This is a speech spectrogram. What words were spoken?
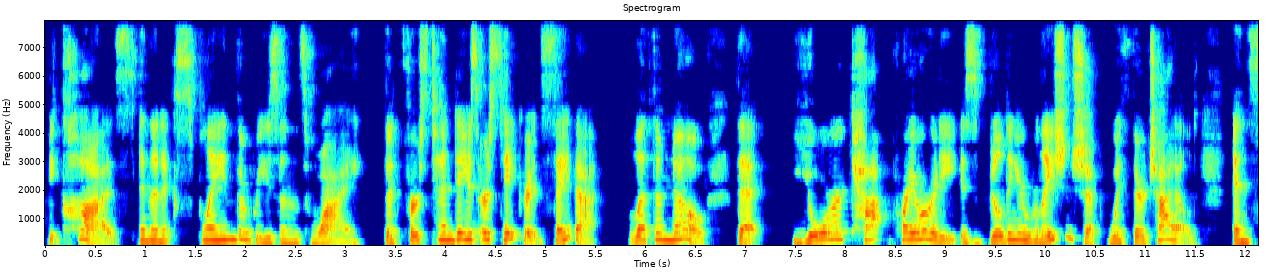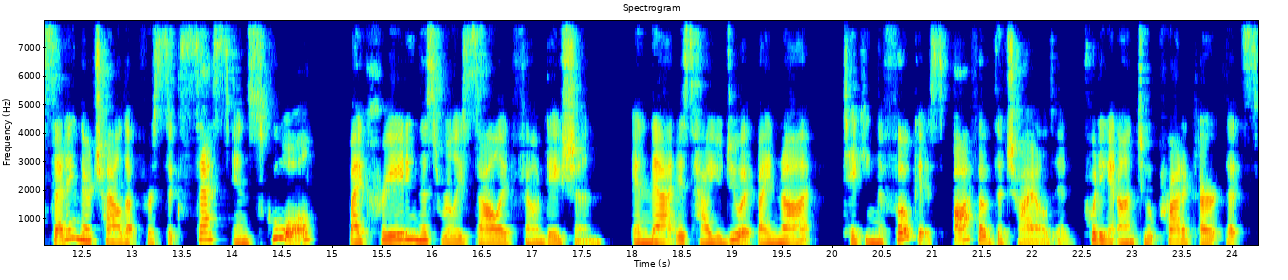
because, and then explain the reasons why. The first 10 days are sacred. Say that. Let them know that your top priority is building a relationship with their child and setting their child up for success in school by creating this really solid foundation. And that is how you do it by not taking the focus off of the child and putting it onto a product art that's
